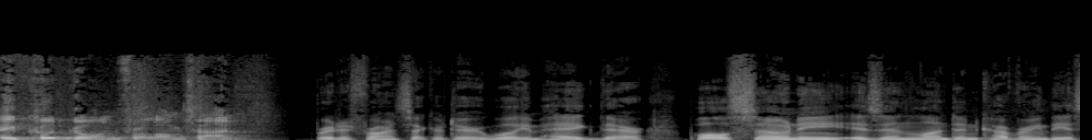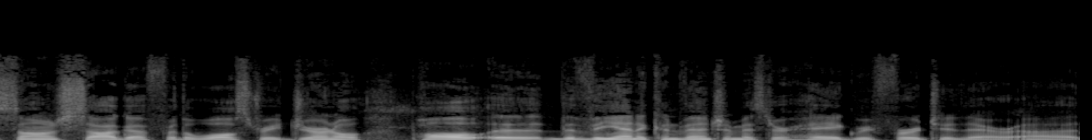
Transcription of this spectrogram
It could go on for a long time. British Foreign Secretary William Hague there. Paul Sonne is in London covering the Assange saga for the Wall Street Journal. Paul, uh, the Vienna Convention Mr. Hague referred to there uh,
